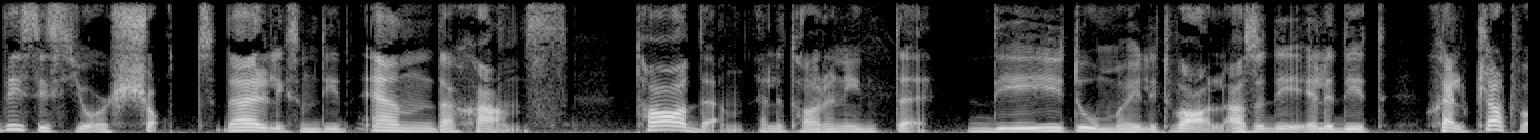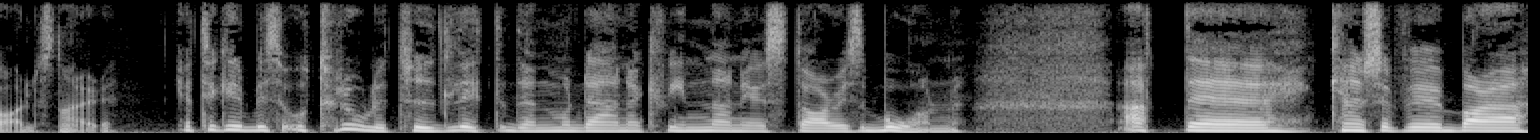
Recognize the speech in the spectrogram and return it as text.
This is your shot. Det här är liksom din enda chans. Ta den eller ta den inte. Det är ju ett omöjligt val. Alltså det, eller det är ett självklart val snarare. Jag tycker det blir så otroligt tydligt den moderna kvinnan i Star is born. Att eh, kanske för bara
